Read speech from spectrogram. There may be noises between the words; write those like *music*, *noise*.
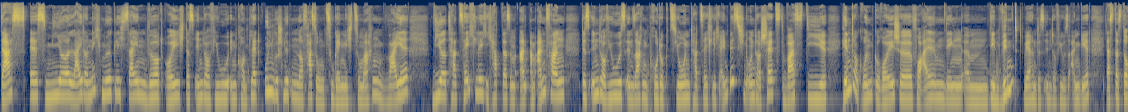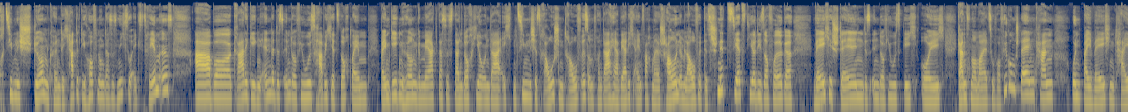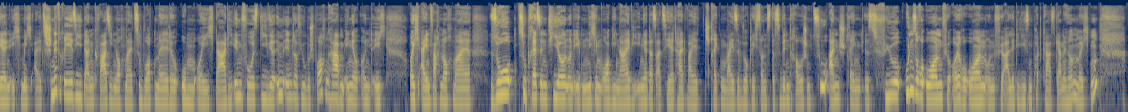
dass es mir leider nicht möglich sein wird, euch das Interview in komplett ungeschnittener Fassung zugänglich zu machen, weil wir tatsächlich, ich habe das im, am Anfang des Interviews in Sachen Produktion tatsächlich ein bisschen unterschätzt, was die Hintergrundgeräusche, vor allem den, ähm, den Wind während des Interviews angeht, dass das doch ziemlich stören könnte. Ich hatte die Hoffnung, dass es nicht so extrem ist, aber gerade gegen Ende des Interviews habe ich jetzt doch beim, beim Gegenhören gemerkt, dass es dann doch hier und da echt ein ziemliches Rauschen drauf ist. Und von daher werde ich einfach mal schauen im Laufe des Schnitts jetzt hier dieser Folge, welche Stellen des Interviews ich euch ganz normal zur Verfügung stellen kann und bei welchen Teilen ich mich als Schnittresi dann quasi nochmal zu Wort melde, um euch da die Infos, die wir im Interview besprochen haben, Inge und ich, euch einfach nochmal so zu präsentieren und eben nicht im Original, wie Inge das erzählt hat, weil streckenweise wirklich sonst das Windrauschen zu anstrengend ist für unsere Ohren, für eure Ohren und für alle, die diesen Podcast gerne hören möchten.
